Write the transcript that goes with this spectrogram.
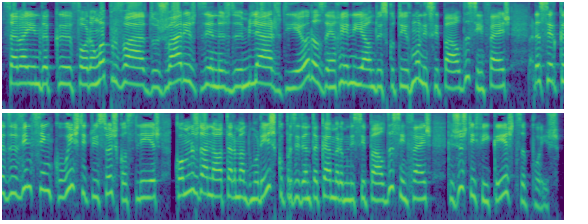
Sabe ainda que foram aprovados várias dezenas de milhares de euros em reunião do Executivo Municipal de Sinfãs para cerca de 25 instituições concelhias, como nos dá nota Armando Morisco, Presidente da Câmara Municipal de Sinfãs, que justifica estes apoios.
